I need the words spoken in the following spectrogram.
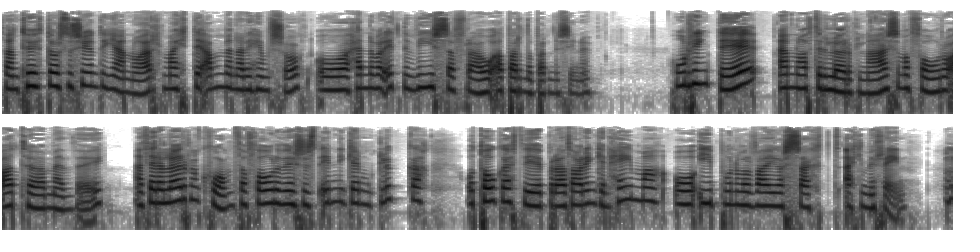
Þann 27. januar mætti ammenar í heimsókn og henni var einni vísa frá að barnabarni sínu. Hún ringdi enn og aftur í laurugluna sem að fóru og aðtöfa með þau en þegar lauruglun kom þá fóru þau sérst inn í gegnum glugga og tóku eftir því bara að það var enginn heima og íbúinu var væga sagt ekki mjög hrein.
